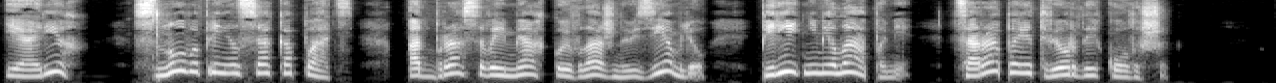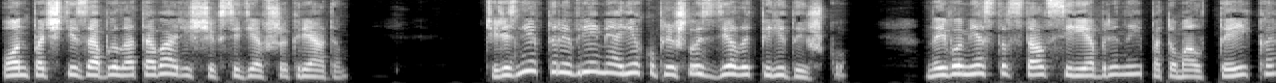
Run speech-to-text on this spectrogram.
И Орех снова принялся копать, отбрасывая мягкую влажную землю передними лапами, царапая твердый колышек. Он почти забыл о товарищах, сидевших рядом. Через некоторое время Ореку пришлось сделать передышку. На его место встал Серебряный, потом Алтейка.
